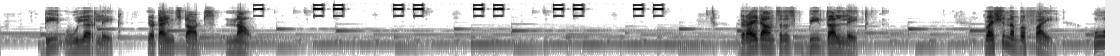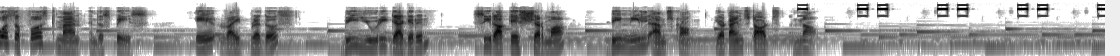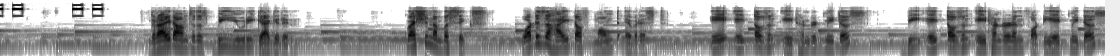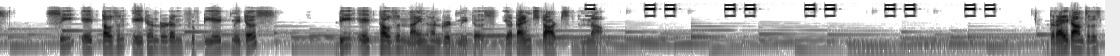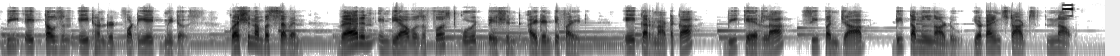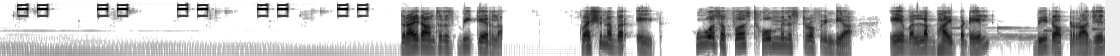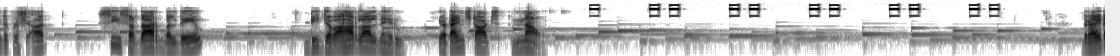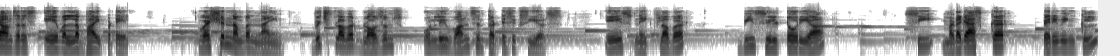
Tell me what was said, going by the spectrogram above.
D. Wular Lake Your time starts now. The right answer is B. Dal Lake. Question number 5. Who was the first man in the space? A. Wright brothers B. Yuri Gagarin C. Rakesh Sharma D. Neil Armstrong Your time starts now. The right answer is B. Yuri Gagarin. Question number 6. What is the height of Mount Everest? A. 8800 meters B. 8848 meters C. 8858 meters D. 8900 meters Your time starts now. The right answer is B. 8848 meters. Question number 7. Where in India was the first COVID patient identified? A. Karnataka B. Kerala C. Punjab D. Tamil Nadu Your time starts now. The right answer is B. Kerala. Question number 8. Who was the first Home Minister of India? A. Vallabhbhai Patel B. Dr. Rajendra Prasad C. Sardar Baldev D. Jawaharlal Nehru Your time starts now. The right answer is A. Vallabhbhai Patel. Question number 9. Which flower blossoms only once in 36 years? A. Snake flower B. Siltoria C. Madagascar periwinkle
